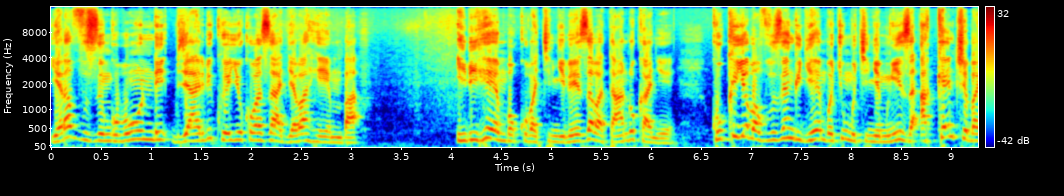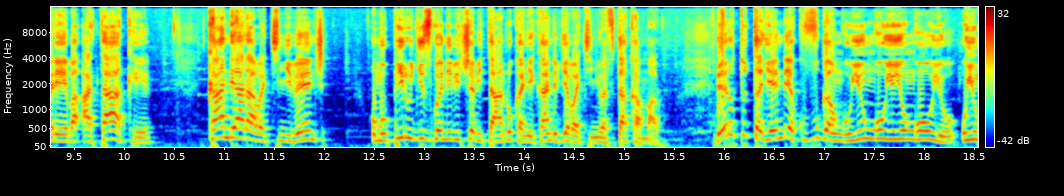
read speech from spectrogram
yaravuze ngo ubundi byari bikwiye yuko bazajya bahemba ibihembo ku bakinnyi beza batandukanye kuko iyo bavuze ngo igihembo cy'umukinnyi mwiza akenshi bareba atake kandi hari abakinnyi benshi umupira ugizwe n'ibice bitandukanye kandi by'abakinnyi bafite akamaro. Rero tutagendeye kuvuga ngo uyu nguyu uyu nguyu uyu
